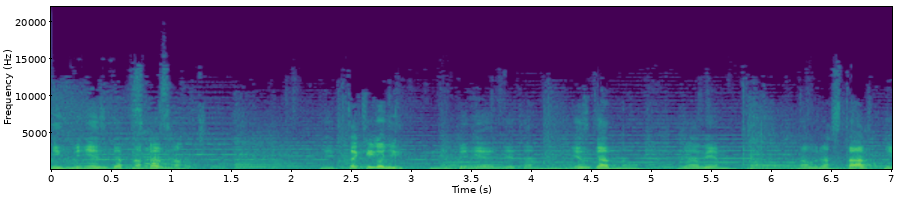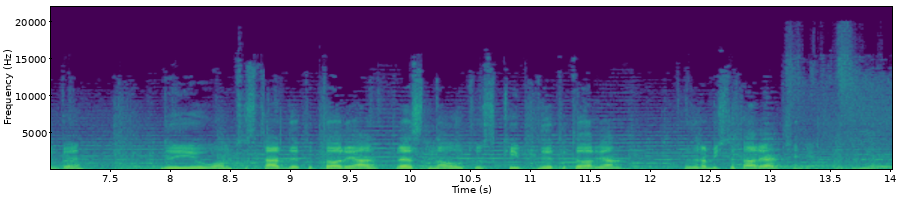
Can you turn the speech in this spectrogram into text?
nikt by nie zgadł na Zaraz pewno. patrzę. Takiego nikt by nie, nie, ten, nie zgadnął. Ja wiem. Dobra, start niby. Do you want to start the tutorial? Press no to skip the tutorial. Zrobić tutorial czy nie? Nie wiem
